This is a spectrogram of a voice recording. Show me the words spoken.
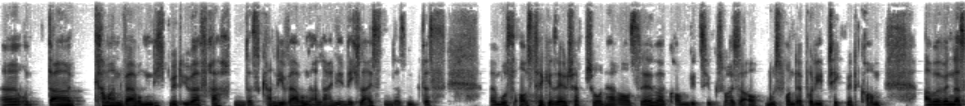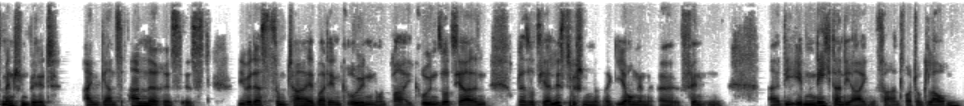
Äh, und da kann man Werbung nicht mit überfrachten. Das kann die Werbung alleine nicht leisten. Das, das äh, muss aus der Gesellschaft schon heraus selber kommen, beziehungsweise auch muss von der Politik mitkommen. Aber wenn das Menschenbild ein ganz anderes ist, wie wir das zum Teil bei den Grünen und bei grünen sozialen oder sozialistischen Regierungen äh, finden, äh, die eben nicht an die Eigenverantwortung glauben,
